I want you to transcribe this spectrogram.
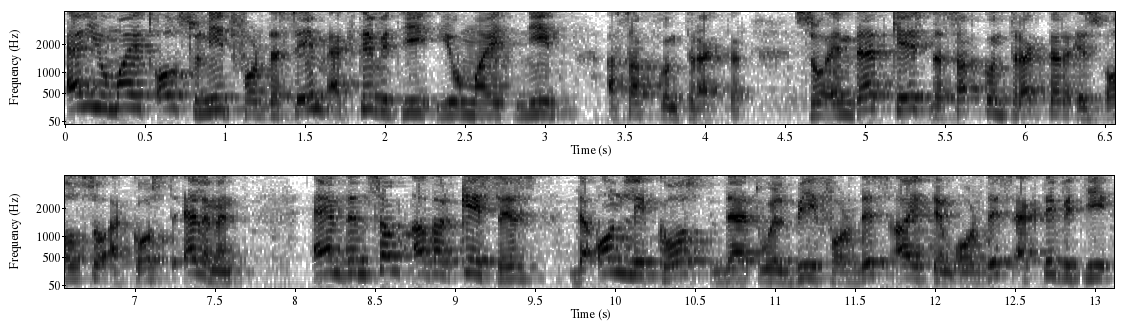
And you might also need for the same activity, you might need a subcontractor. So in that case, the subcontractor is also a cost element. And in some other cases, the only cost that will be for this item or this activity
